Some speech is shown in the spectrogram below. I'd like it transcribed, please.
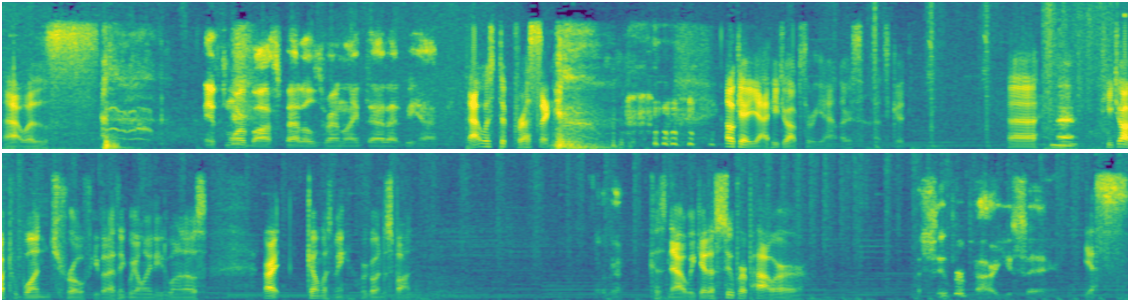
That was If more boss battles run like that, I'd be happy. that was depressing. okay, yeah, he dropped three antlers. That's good. Uh No. he dropped one trophy, but I think we only need one of those. Alright, come with me. We're going to spawn. Okay. Because now we get a superpower. A superpower, you say? Yes.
